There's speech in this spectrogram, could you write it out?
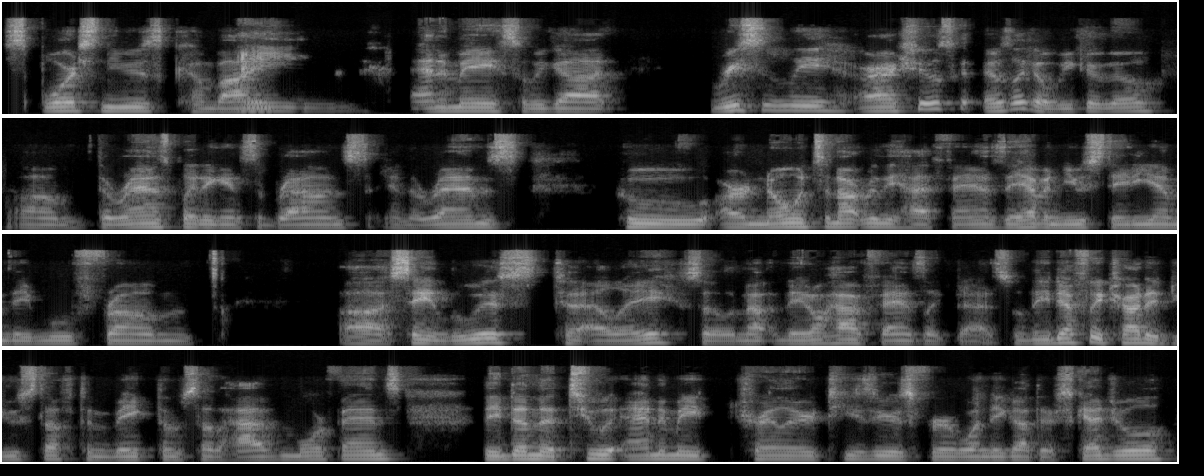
sports news combined Hey, anime. So we got recently, or actually, it was, it was like a week ago. Um, the Rams played against the Browns, and the Rams, who are known to not really have fans, they have a new stadium. They moved from uh, St. Louis to LA, so not, they don't have fans like that. So they definitely try to do stuff to make themselves have more fans. They've done the two anime trailer teasers for when they got their schedule.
